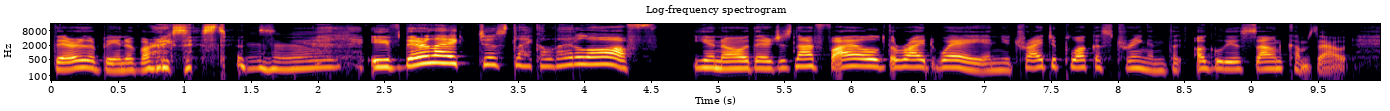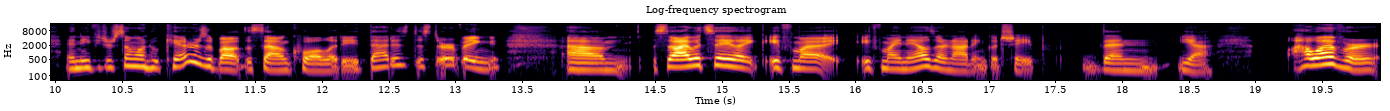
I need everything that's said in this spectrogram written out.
they're the bane of our existence. Mm-hmm. If they're like just like a little off, you know, they're just not filed the right way, and you try to pluck a string and the ugliest sound comes out. And if you're someone who cares about the sound quality, that is disturbing. Um, so I would say like if my if my nails are not in good shape, then yeah. However,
